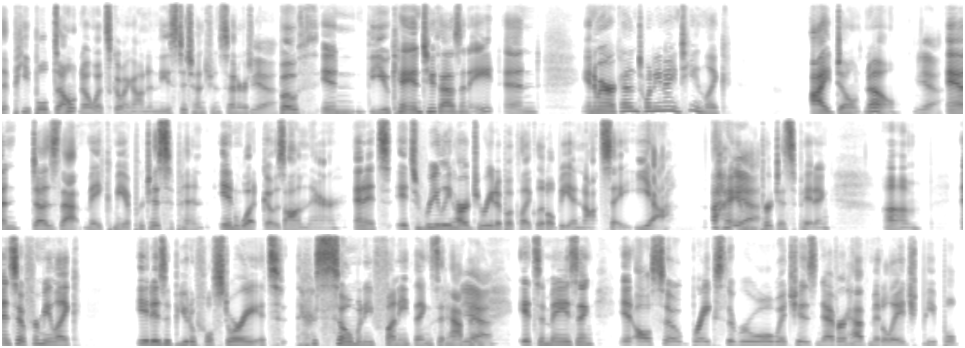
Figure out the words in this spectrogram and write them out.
that people don't know what's going on in these detention centers Yeah. both in the UK in 2008 and in America in 2019 like I don't know Yeah. and does that make me a participant in what goes on there and it's it's really hard to read a book like Little Bee and not say yeah I am participating um and so for me like it is a beautiful story it's there's so many funny things that happen Yeah. it's amazing. It also breaks the rule, which is never have middle aged people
